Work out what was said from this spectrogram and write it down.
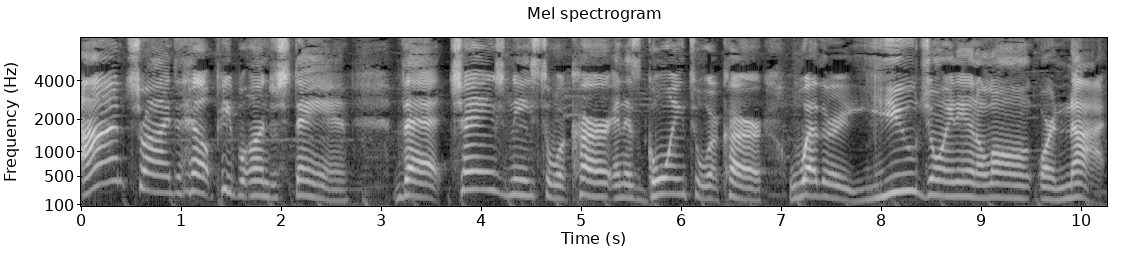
I'm trying to help people understand that change needs to occur and it's going to occur whether you join in along or not.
